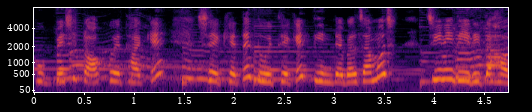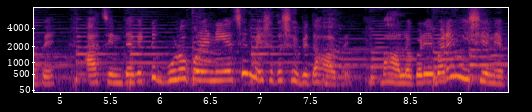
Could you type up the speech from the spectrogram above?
খুব বেশি টক হয়ে থাকে, সেক্ষেত্রে দুই থেকে তিন টেবিল চামচ চিনি দিয়ে দিতে হবে। আর চিনিটাকে একটু গুঁড়ো করে নিয়েছি, মেশাতে সুবিধা হবে। ভালো করে এবারে মিশিয়ে নেব।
